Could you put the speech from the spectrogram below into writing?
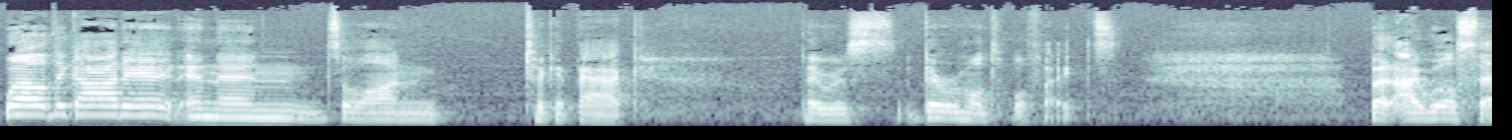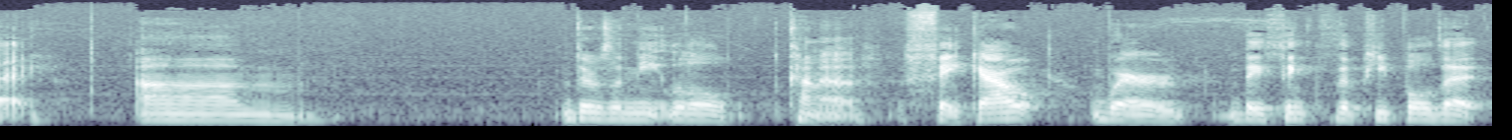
well, they got it, and then Zhilan took it back. There was there were multiple fights, but I will say, um, there was a neat little kind of fake out where they think the people that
